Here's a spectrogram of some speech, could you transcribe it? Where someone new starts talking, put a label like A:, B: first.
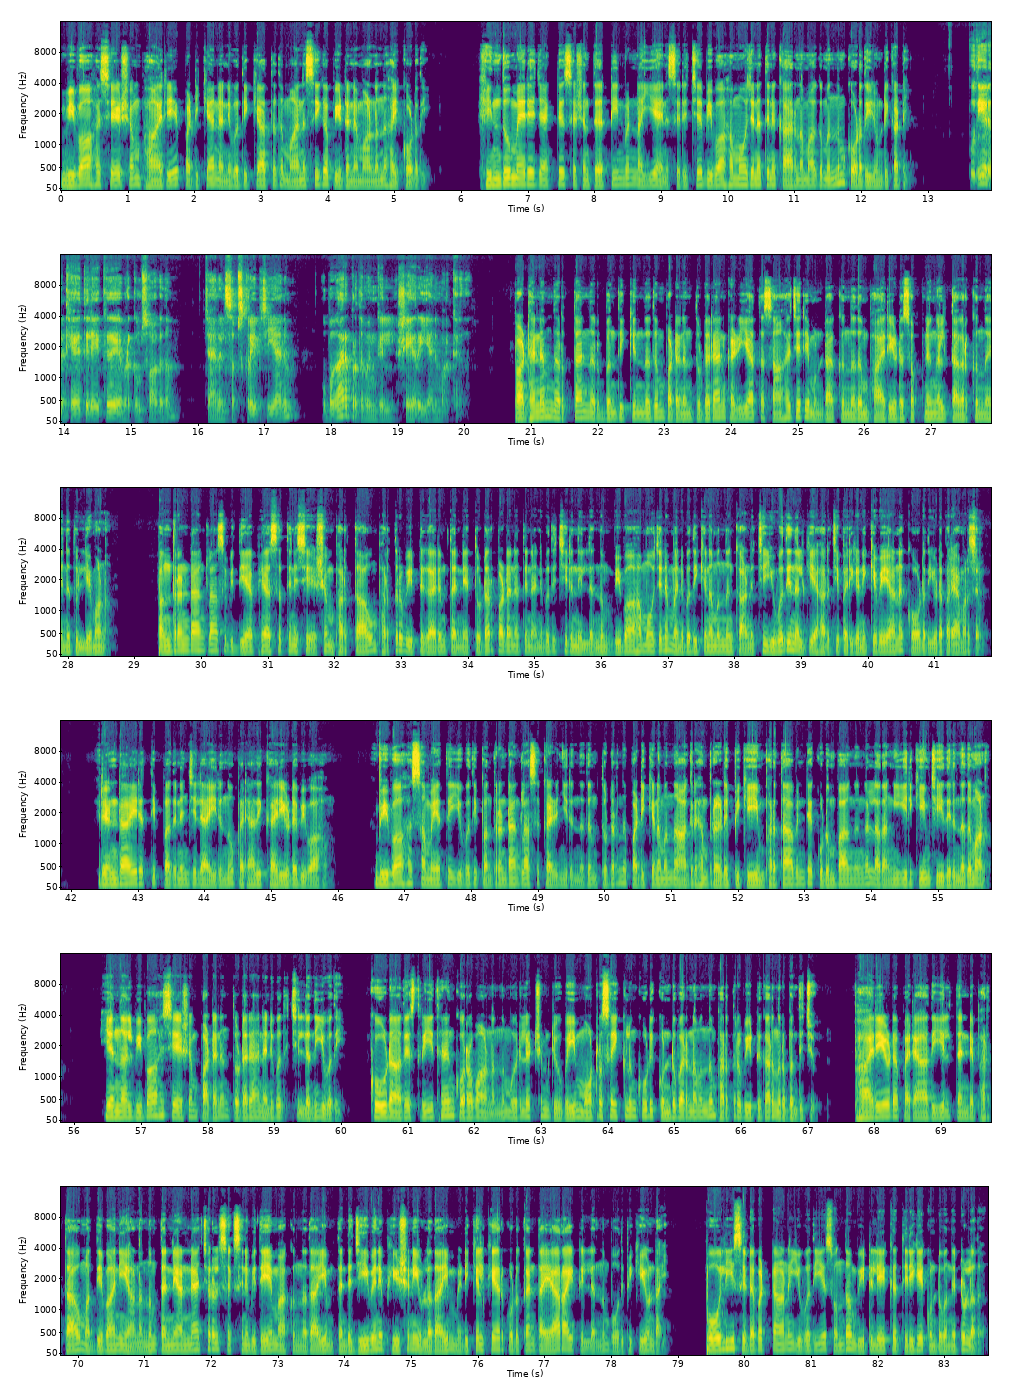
A: വിവാഹശേഷം ഭാര്യയെ പഠിക്കാൻ അനുവദിക്കാത്തത് മാനസിക പീഡനമാണെന്ന് ഹൈക്കോടതി. Hindu marriage act section thirteen one I A അനുസരിച്ച് വിവാഹമോചനത്തിന് കാരണമാകുമെന്നും കോടതി ചൂണ്ടിക്കാട്ടി. പുതിയൊരധ്യായത്തിലേക്ക് ഏവർക്കും സ്വാഗതം. ചാനൽ സബ്സ്ക്രൈബ് ചെയ്യാനും ഉപകാരപ്രദമെങ്കിൽ ഷെയർ ചെയ്യാനും മറക്കരുത്. പഠനം നിർത്താൻ നിർബന്ധിക്കുന്നതും പഠനം തുടരാൻ കഴിയാത്ത സാഹചര്യമുണ്ടാക്കുന്നതും ഭാര്യയുടെ സ്വപ്നങ്ങൾ തകർക്കുന്നതിന് തുല്യമാണ്. പന്ത്രണ്ടാം ക്ലാസ് വിദ്യാഭ്യാസത്തിന് ശേഷം ഭർത്താവും ഭർത്തൃവീട്ടുകാരും തന്നെ തുടർ പഠനത്തിന് അനുവദിച്ചിരുന്നില്ലെന്നും വിവാഹമോചനം അനുവദിക്കണമെന്നും കാണിച്ച് യുവതി നൽകിയ ഹർജി പരിഗണിക്കവെയാണ് കോടതിയുടെ പരാമർശം. രണ്ടായിരത്തി പതിനഞ്ചിലായിരുന്നു പരാതിക്കാരിയുടെ വിവാഹം. വിവാഹ സമയത്ത് യുവതി പന്ത്രണ്ടാം ക്ലാസ് കഴിഞ്ഞിരുന്നതും തുടർന്ന് പഠിക്കണമെന്ന് ആഗ്രഹം പ്രകടിപ്പിക്കുകയും ഭർത്താവിന്റെ കുടുംബാംഗങ്ങൾ അത് അംഗീകരിക്കുകയും ചെയ്തിരുന്നതുമാണ്. എന്നാൽ വിവാഹശേഷം പഠനം തുടരാൻ അനുവദിച്ചില്ലെന്ന് യുവതി. കൂടാതെ സ്ത്രീധനം കുറവാണെന്നും ഒരു ലക്ഷം രൂപയും മോട്ടോർ സൈക്കിളും കൂടി കൊണ്ടുവരണമെന്നും ഭർത്തൃ വീട്ടുകാർ നിർബന്ധിച്ചു. ഭാര്യയുടെ പരാതിയിൽ തന്റെ ഭർത്താവ് മദ്യപാനിയാണെന്നും തന്നെ അൺനാച്ചുറൽ സെക്സിന് വിധേയമാക്കുന്നതായും തന്റെ ജീവന് ഭീഷണിയുള്ളതായും മെഡിക്കൽ കെയർ കൊടുക്കാൻ തയ്യാറായിട്ടില്ലെന്നും ബോധിപ്പിക്കുകയുണ്ടായി. പോലീസ് ഇടപെട്ടാണ് യുവതിയെ സ്വന്തം വീട്ടിലേക്ക് തിരികെ കൊണ്ടുവന്നിട്ടുള്ളത്.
